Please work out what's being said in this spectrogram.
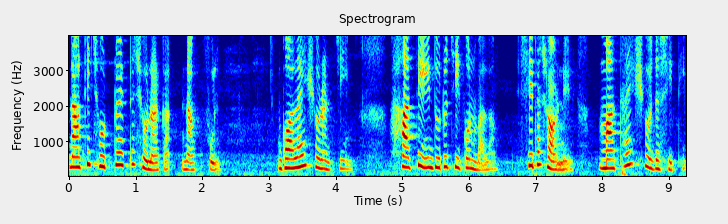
নাকে ছোট্ট একটা সোনার নাকফুল। গলায় সোনার চেন হাতে দুটো চিকন বালা সেটা স্বর্ণের। মাথায় সোজা সিথি।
